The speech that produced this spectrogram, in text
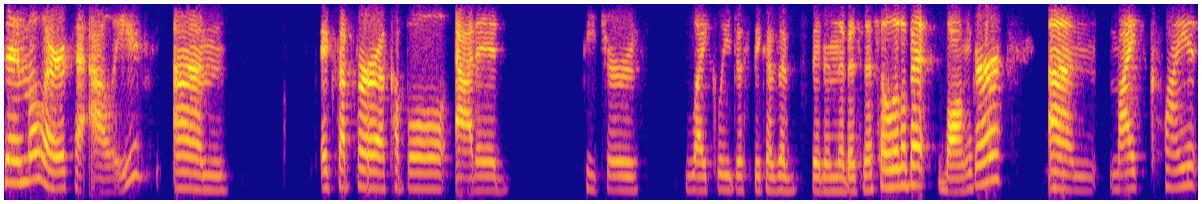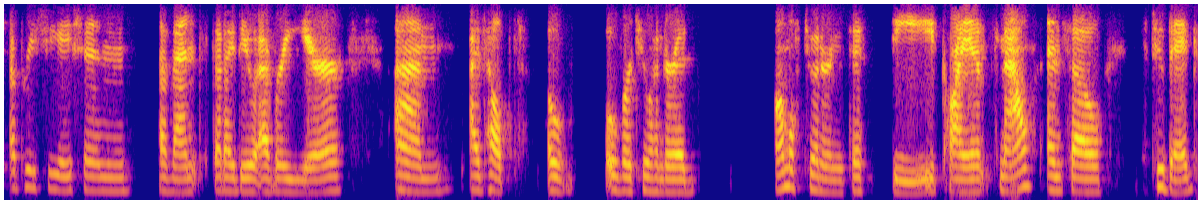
similar to Ali, um, except for a couple added features likely just because I've been in the business a little bit longer. Um, my client appreciation event that I do every year, um, I've helped o- over 200, almost 250 clients now. And so it's too big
